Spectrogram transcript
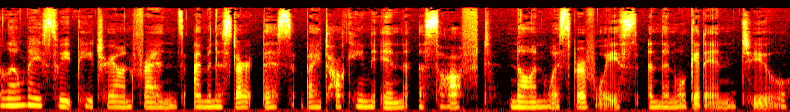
Hello, my sweet Patreon friends. I'm going to start this by talking in a soft, non whisper voice, and then we'll get into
